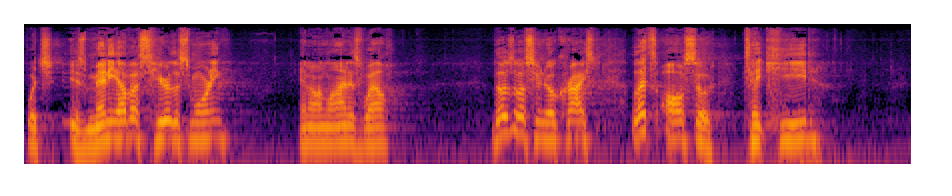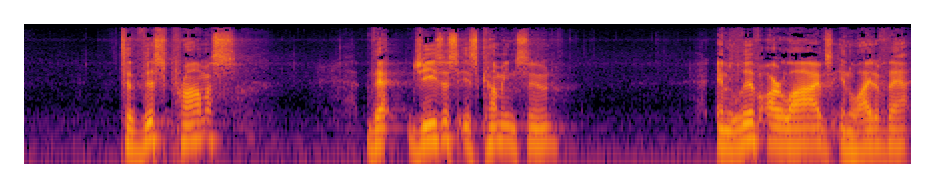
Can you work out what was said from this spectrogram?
which is many of us here this morning and online as well, those of us who know Christ, let's also take heed to this promise that Jesus is coming soon and live our lives in light of that.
